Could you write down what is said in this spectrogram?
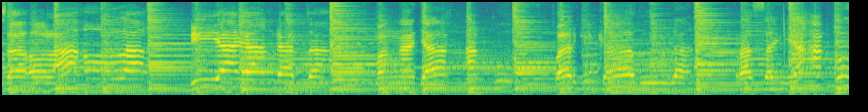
Seolah-olah dia yang datang Mengajak aku pergi ke bulan. Rasanya aku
